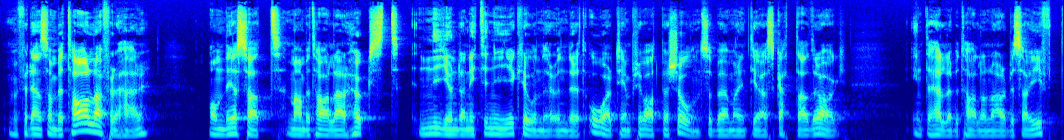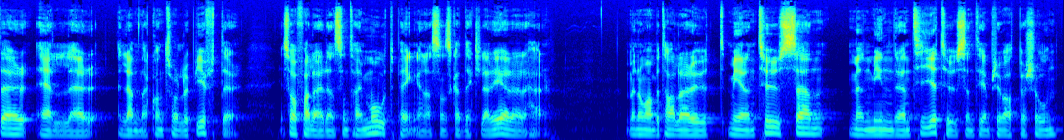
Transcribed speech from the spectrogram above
Men för den som betalar för det här, om det är så att man betalar högst 999 kronor under ett år till en privatperson så behöver man inte göra skatteavdrag, inte heller betala några arbetsavgifter eller lämna kontrolluppgifter. I så fall är det den som tar emot pengarna som ska deklarera det här. Men om man betalar ut mer än 1000 men mindre än 10 000 till en privatperson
